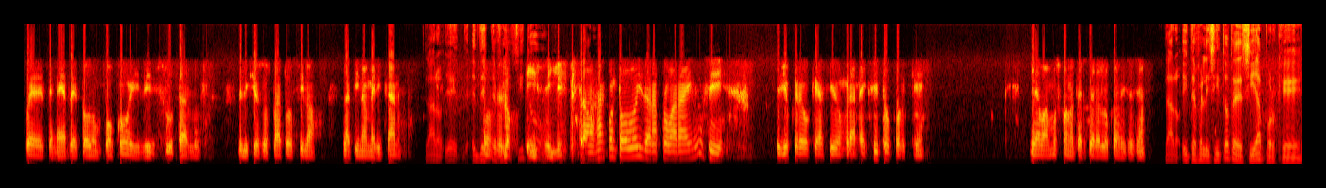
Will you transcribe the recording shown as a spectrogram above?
puede tener de todo un poco y disfrutarlos deliciosos platos estilo latinoamericano. Claro, eh, trabajar con todo y dar a probar a ellos y yo creo que ha sido un gran éxito porque ya vamos con la tercera localización. Claro, y te felicito, te decía, porque eh,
